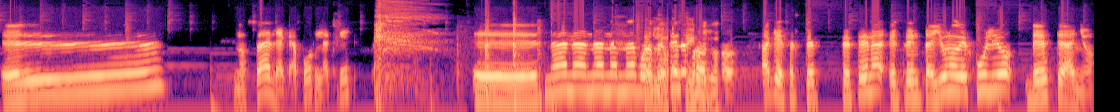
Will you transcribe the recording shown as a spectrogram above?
el. No sale acá por la cresta. Eh, na, na, na, na. Bueno, se estrena pronto. ¿A qué? Se, se- se estrena el 31 de julio de este año.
